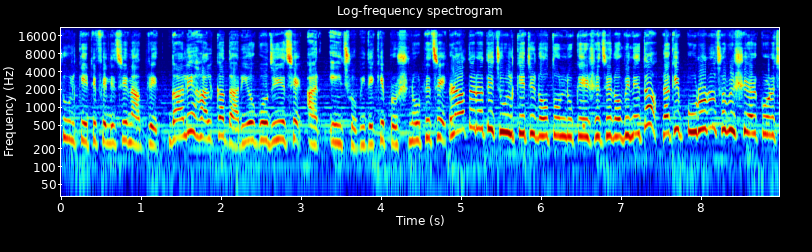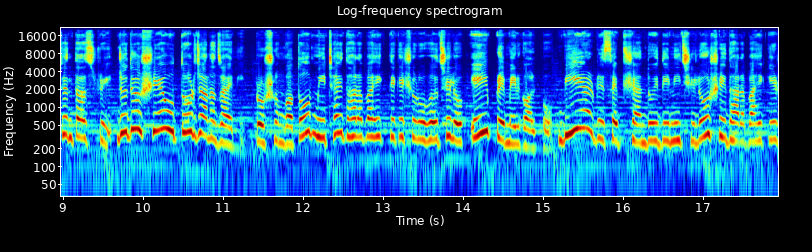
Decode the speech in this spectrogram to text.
চুল কেটে ফেলেছেন আদ্রিত গালে হালকা দাড়িও গজিয়েছে। আর এই ছবি দেখে প্রশ্ন উঠেছে, রাতারাতি চুল কেটে নতুন লুকে এসেছেন অভিনেতা? নাকি পুরনো ছবি শেয়ার করেছেন তার স্ত্রী? যদিও সে উত্তর জানা যায়নি। প্রসঙ্গত, মিঠাই ধারাবাহিক থেকে শুরু হয়েছিল এই প্রেমের গল্প। বিয়ে আর রিসেপশন দুই দিনই ছিল সেই ধারাবাহিকের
